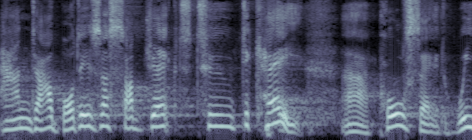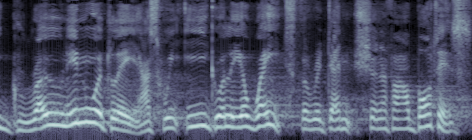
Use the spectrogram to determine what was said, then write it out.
and our bodies are subject to decay. Uh, Paul said, we groan inwardly as we eagerly await the redemption of our bodies.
